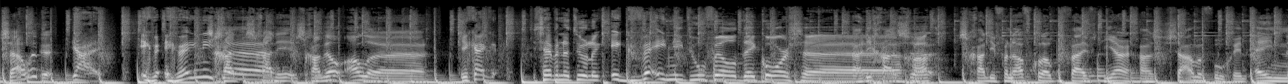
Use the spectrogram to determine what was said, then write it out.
Zou het? ja, ik, ik weet niet. Ze gaan, uh, ze, gaan, ze gaan, wel alle... Ja, kijk, ze hebben natuurlijk... Ik weet niet hoeveel decors uh, ja, die gaan ze, ze, gaan die van de afgelopen 15 jaar gaan ze samenvoegen in één...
